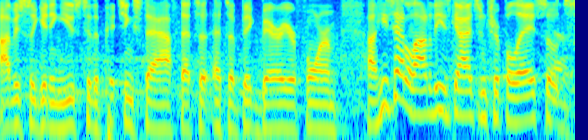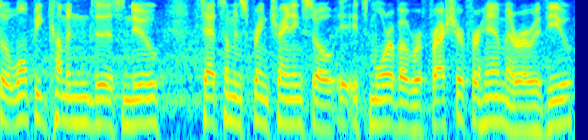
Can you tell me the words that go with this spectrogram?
Obviously, getting used to the pitching staff that's a that's a big barrier for him. Uh, he's had a lot of these guys in AAA, so yeah. so it won't be coming into this new. He's had some in spring training, so it's more of a refresher for him or a review.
